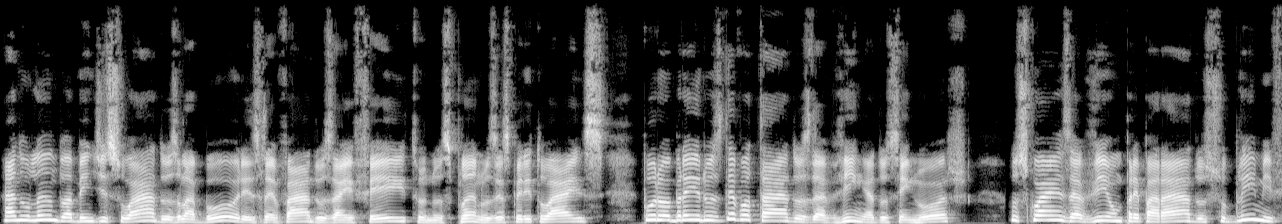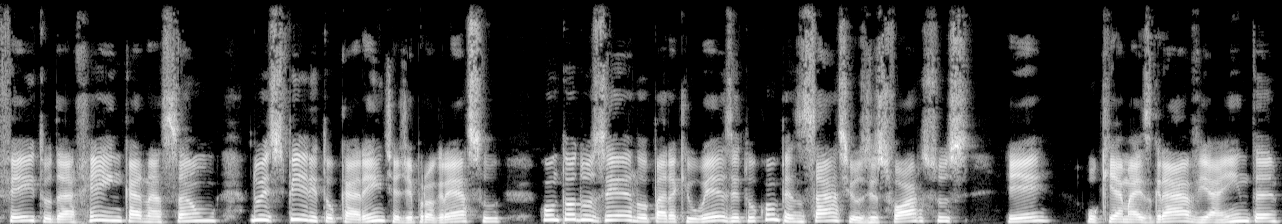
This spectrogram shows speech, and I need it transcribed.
anulando abençoados labores levados a efeito nos planos espirituais, por obreiros devotados da vinha do Senhor, os quais haviam preparado o sublime feito da reencarnação do espírito carente de progresso, com todo o zelo para que o êxito compensasse os esforços e, o que é mais grave ainda,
